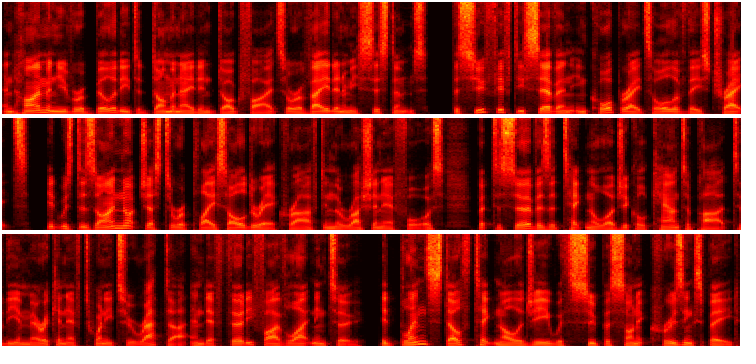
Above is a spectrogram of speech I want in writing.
and high maneuverability to dominate in dogfights or evade enemy systems. The Su-57 incorporates all of these traits. It was designed not just to replace older aircraft in the Russian Air Force, but to serve as a technological counterpart to the American F-22 Raptor and F-35 Lightning II. It blends stealth technology with supersonic cruising speed,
